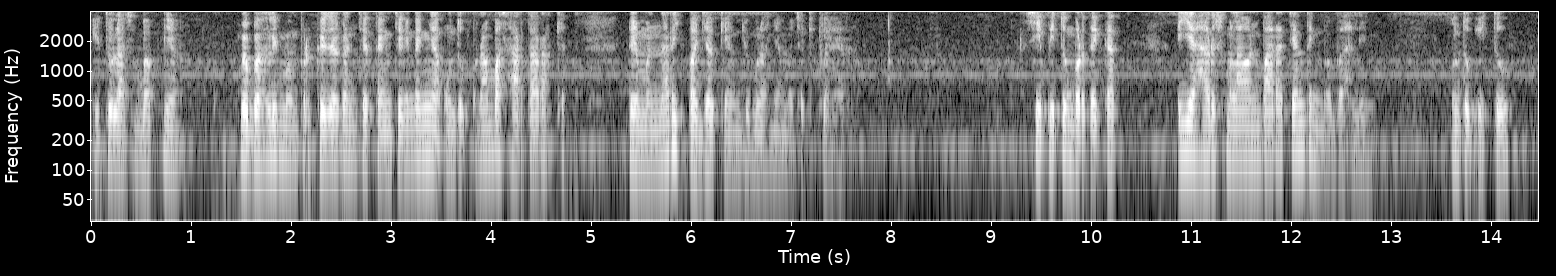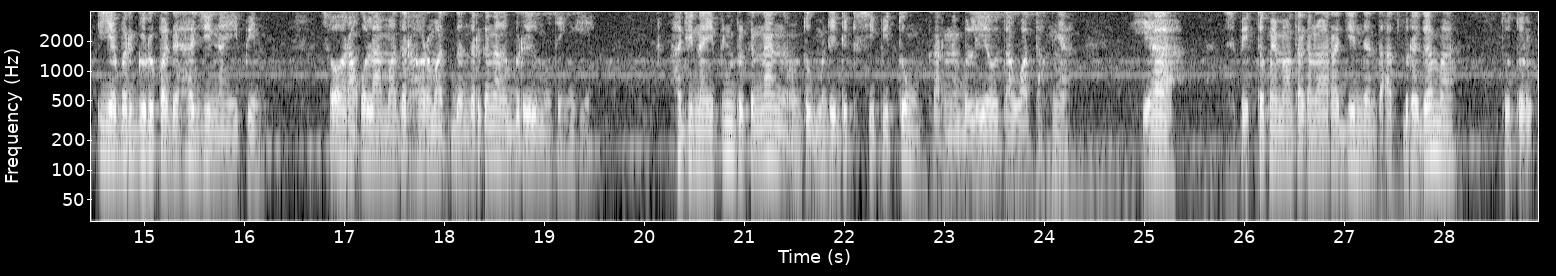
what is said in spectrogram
Itulah sebabnya Babah Lim memperkerjakan centeng-centengnya untuk merampas harta rakyat dan menarik pajak yang jumlahnya mencekik leher. Si Pitung bertekad ia harus melawan para centeng Babah Lim. Untuk itu, ia berguru pada Haji Naipin, seorang ulama terhormat dan terkenal berilmu tinggi. Haji Naipin berkenan untuk mendidik si Pitung karena beliau tahu wataknya. Ya, si Pitung memang terkenal rajin dan taat beragama, tutur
